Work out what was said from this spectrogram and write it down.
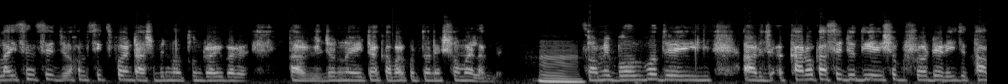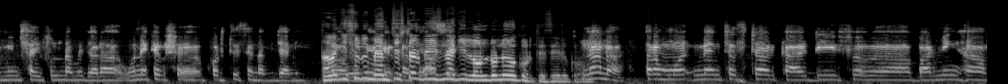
লাইসেন্সে যখন সিক্স পয়েন্ট আসবে নতুন ড্রাইভারের তার জন্য এটা কাভার করতে অনেক সময় লাগবে। তো আমি বলব যে এই আর কারও কাছে যদি এইসব ফ্রডের এই যে তামিম সাইফুল নামে যারা অনেকের করতেছেন আমি জানি। তারা কি শুধু ম্যানচেস্টার আছে। নাকি লন্ডনেও করতেছে এরকম? না না তারা ম্যানচেস্টার কার্ডিফ বার্মিংহাম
